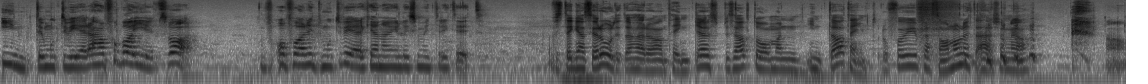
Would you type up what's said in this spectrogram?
inte motivera. Han får bara ge ett svar. Och får han inte motivera kan han ju liksom inte riktigt... Fast det är ganska roligt att höra hur han tänker. Speciellt då om man inte har tänkt. Och då får vi ju pressa honom lite här känner jag. Ja.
